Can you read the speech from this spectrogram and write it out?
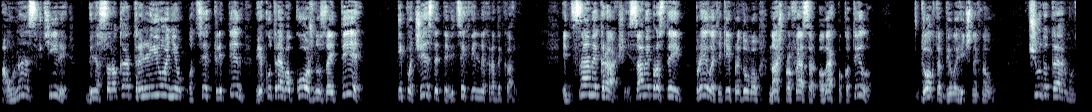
а у нас в тілі біля 40 трильйонів оцих клітин, в яку треба кожну зайти і почистити від цих вільних радикалів. І саме кращий, саме простий прилад, який придумав наш професор Олег Покотило, доктор біологічних наук. Чудо термос.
